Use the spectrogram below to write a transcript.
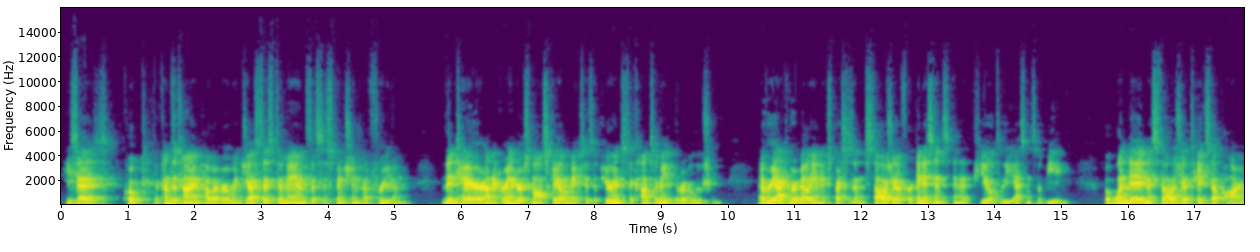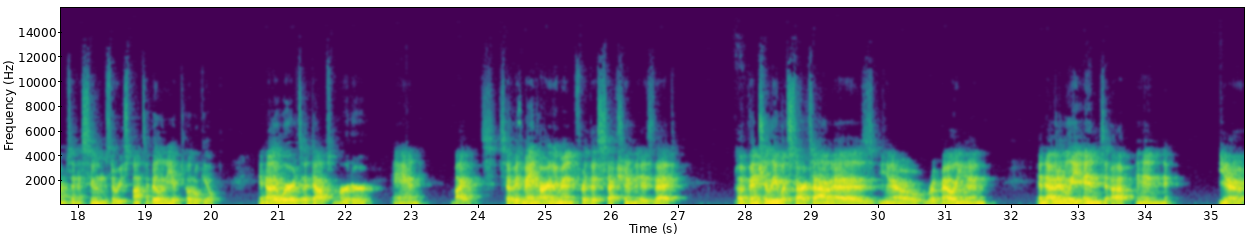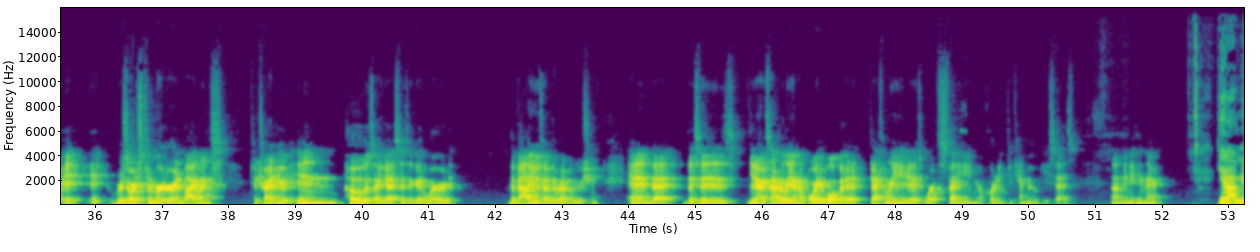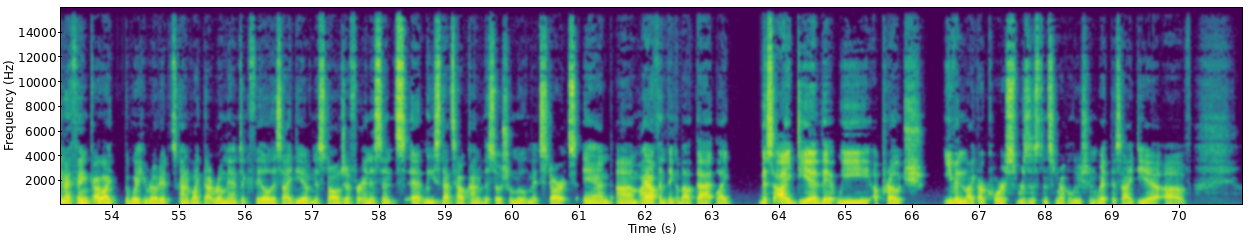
He says, "quote There comes a time, however, when justice demands the suspension of freedom. Then terror, on a grand or small scale, makes its appearance to consummate the revolution." Every act of rebellion expresses a nostalgia for innocence and an appeal to the essence of being. But one day, nostalgia takes up arms and assumes the responsibility of total guilt. In other words, adopts murder and violence. So his main argument for this section is that eventually what starts out as, you know, rebellion inevitably ends up in, you know, it, it resorts to murder and violence to try to impose, I guess is a good word, the values of the revolution. And that this is, you know, it's not really unavoidable, but it definitely is worth studying according to Camus, he says. Um, anything there? Yeah, I mean, I think I like the way he wrote it. It's kind of like that romantic feel, this idea of nostalgia for innocence. At least that's how kind of the social movement starts. And um, I often think about that, like this idea that we approach even like our course resistance and revolution with this idea of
